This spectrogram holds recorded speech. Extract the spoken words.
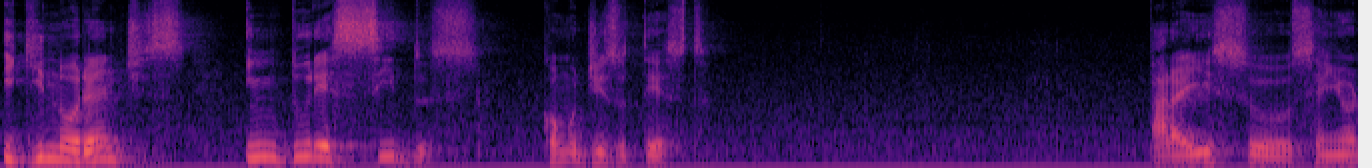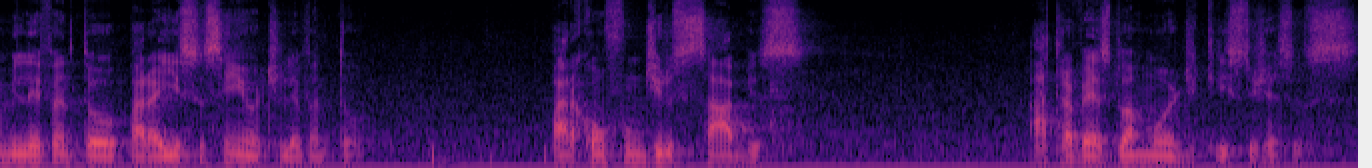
ignorantes, endurecidos, como diz o texto. Para isso o Senhor me levantou, para isso o Senhor te levantou. Para confundir os sábios através do amor de Cristo Jesus.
